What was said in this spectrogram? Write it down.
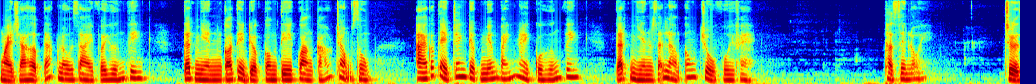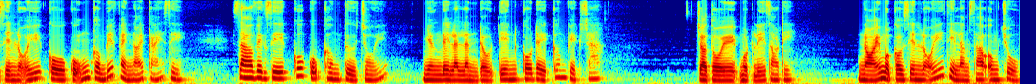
Ngoài ra hợp tác lâu dài với Hướng Vinh, tất nhiên có thể được công ty quảng cáo trọng dụng. Ai có thể tranh được miếng bánh này của Hướng Vinh, tất nhiên sẽ làm ông chủ vui vẻ. Thật xin lỗi. Trừ xin lỗi cô cũng không biết phải nói cái gì. Giao việc gì cô cũng không từ chối. Nhưng đây là lần đầu tiên cô đẩy công việc ra. Cho tôi một lý do đi. Nói một câu xin lỗi thì làm sao ông chủ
